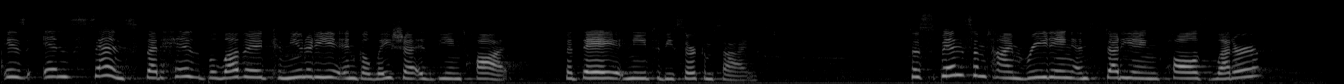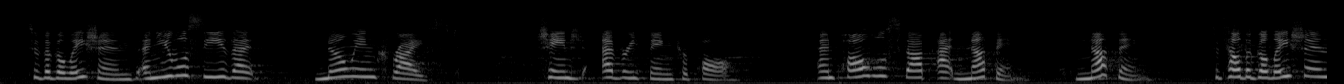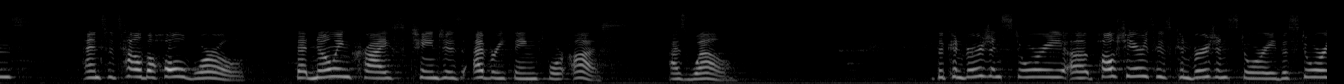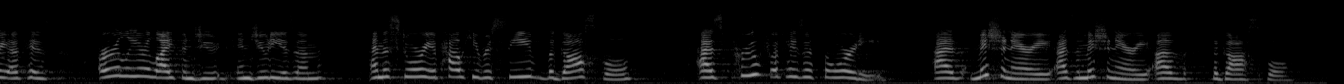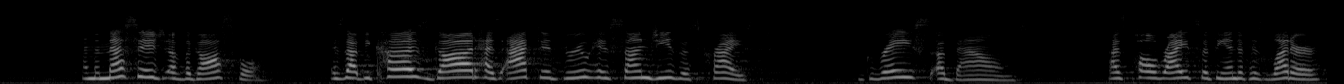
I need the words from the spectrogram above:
is incensed that his beloved community in Galatia is being taught that they need to be circumcised. So spend some time reading and studying Paul's letter to the Galatians, and you will see that knowing Christ changed everything for Paul. Stop at nothing, nothing, to tell the Galatians and to tell the whole world that knowing Christ changes everything for us as well. The conversion story, uh, Paul shares his conversion story, the story of his earlier life in, Ju- in Judaism and the story of how he received the gospel as proof of his authority as missionary, as the missionary of the gospel. And the message of the gospel is that because God has acted through his son Jesus Christ, grace abounds. As Paul writes at the end of his letter,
